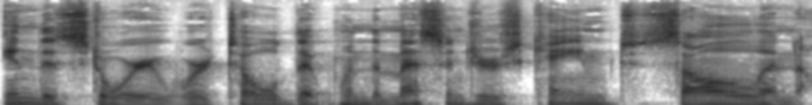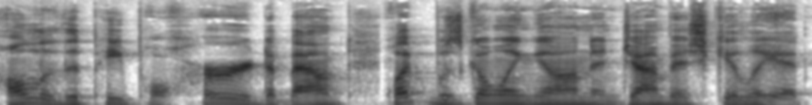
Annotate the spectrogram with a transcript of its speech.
In this story, we're told that when the messengers came to Saul and all of the people heard about what was going on in Jabesh Gilead,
